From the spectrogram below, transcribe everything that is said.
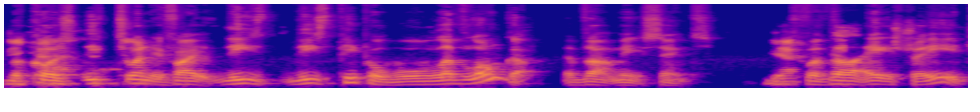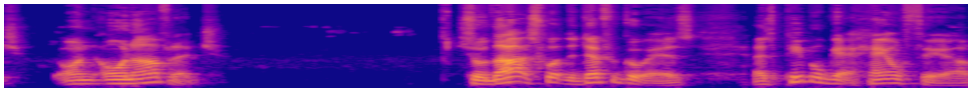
because yeah. these 25 these these people will live longer if that makes sense. Yeah. With that extra age on on average. So that's what the difficulty is as people get healthier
